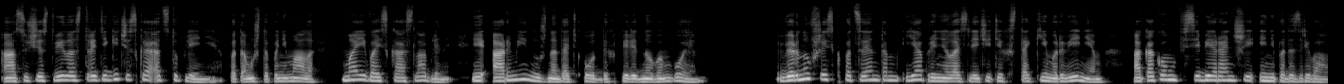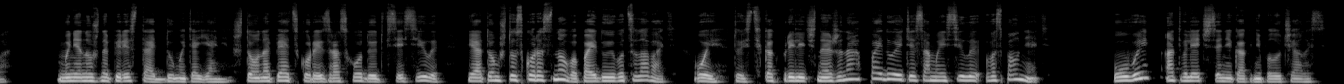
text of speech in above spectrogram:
а осуществила стратегическое отступление, потому что понимала, мои войска ослаблены, и армии нужно дать отдых перед новым боем. Вернувшись к пациентам, я принялась лечить их с таким рвением, о каком в себе раньше и не подозревала. Мне нужно перестать думать о Яне, что он опять скоро израсходует все силы, и о том, что скоро снова пойду его целовать. Ой, то есть, как приличная жена, пойду эти самые силы восполнять. Увы, отвлечься никак не получалось.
